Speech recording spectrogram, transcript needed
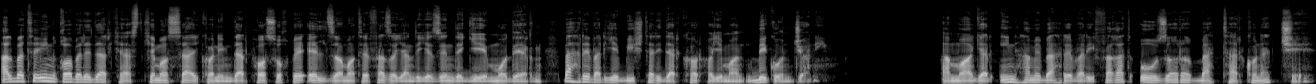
البته این قابل درک است که ما سعی کنیم در پاسخ به الزامات فزاینده زندگی مدرن بهرهوری بیشتری در کارهایمان بگنجانیم. اما اگر این همه بهرهوری فقط اوضاع را بدتر کند چه؟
